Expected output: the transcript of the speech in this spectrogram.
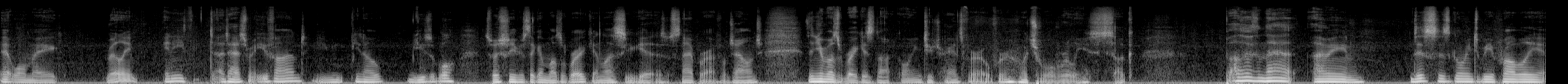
It will make really any attachment you find, you you know, usable, especially if it's like a muzzle brake, unless you get a sniper rifle challenge, then your muzzle brake is not going to transfer over, which will really suck. But other than that, I mean, this is going to be probably,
